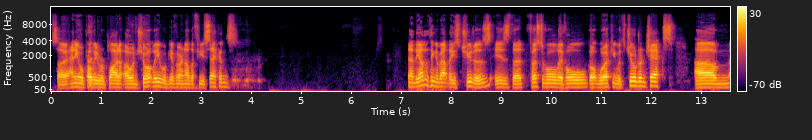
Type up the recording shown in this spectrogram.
So Annie will probably reply to Owen shortly. We'll give her another few seconds. Now, the other thing about these tutors is that, first of all, they've all got working with children checks um,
